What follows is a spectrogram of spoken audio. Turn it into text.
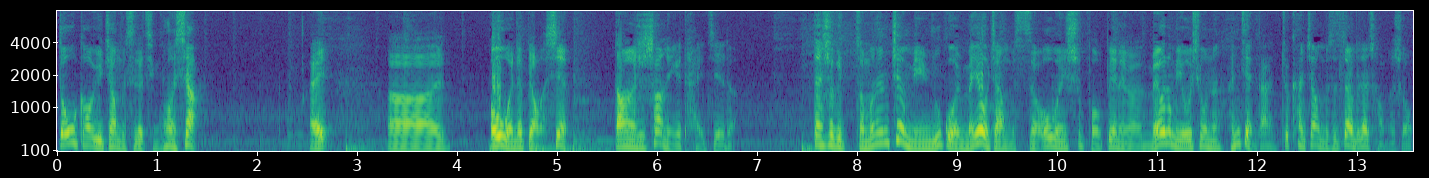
都高于詹姆斯的情况下，哎，呃，欧文的表现当然是上了一个台阶的。但是怎么能证明如果没有詹姆斯，欧文是否变得没有那么优秀呢？很简单，就看詹姆斯在不在场的时候。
